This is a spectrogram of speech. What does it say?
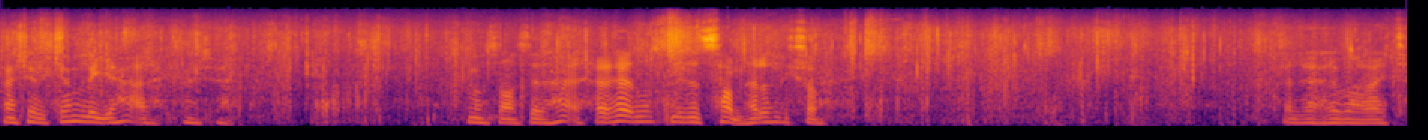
Kan kyrkan ligga här kanske? Någonstans i det här. Är det här något litet samhälle liksom? Eller är det bara ett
